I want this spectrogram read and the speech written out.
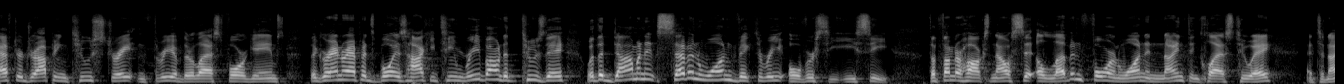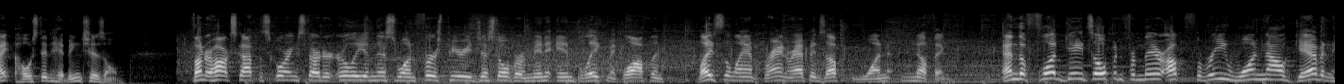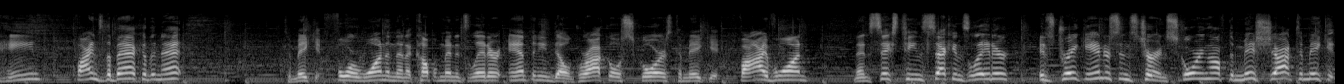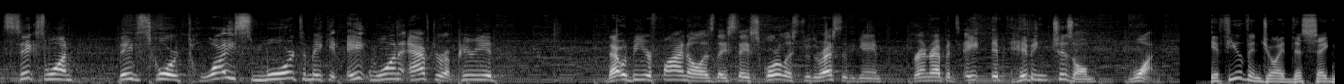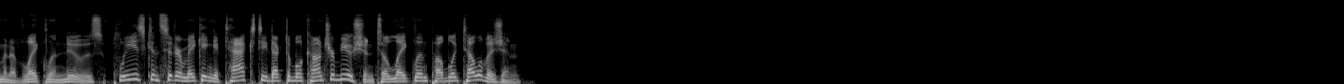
After dropping two straight in three of their last four games, the Grand Rapids boys hockey team rebounded Tuesday with a dominant 7-1 victory over CEC. The Thunderhawks now sit 11-4-1 and ninth in Class 2A, and tonight hosted Hibbing Chisholm. Thunderhawks got the scoring started early in this one. First period just over a minute in. Blake McLaughlin lights the lamp. Grand Rapids up 1-0. And the floodgates open from there, up 3-1 now. Gavin Hain finds the back of the net to make it 4-1, and then a couple minutes later, Anthony Del Graco scores to make it 5-1. Then 16 seconds later, it's Drake Anderson's turn, scoring off the missed shot to make it 6-1. They've scored twice more to make it 8-1 after a period. That would be your final as they stay scoreless through the rest of the game. Grand Rapids 8, Hibbing Chisholm 1. If you've enjoyed this segment of Lakeland News, please consider making a tax-deductible contribution to Lakeland Public Television.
